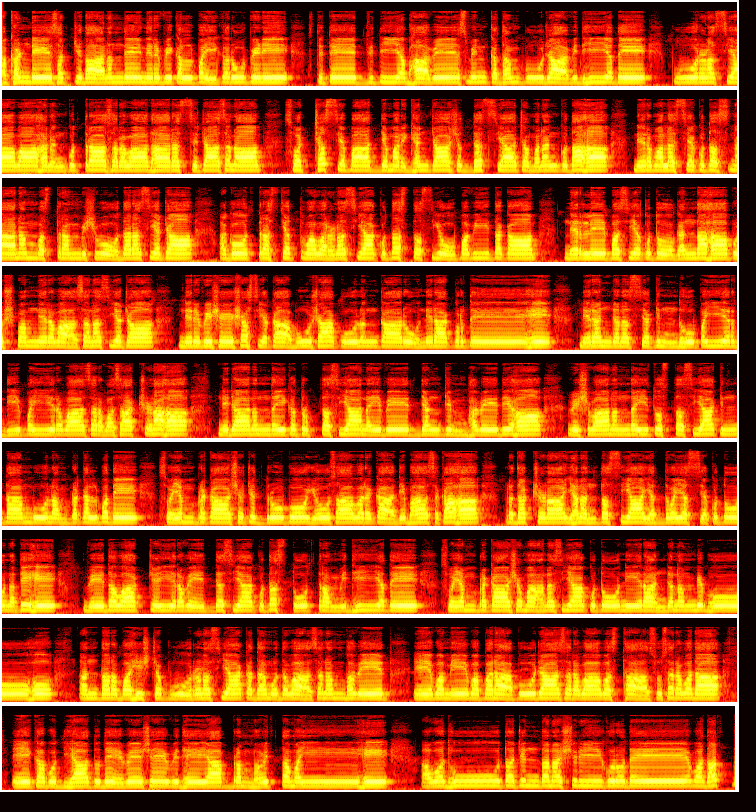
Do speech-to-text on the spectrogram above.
अखण्डे सच्चिदानन्दे निर्विकल्पैकरूपिणि, स्थिते द्वितीयभावेऽस्मिन् कथं पूजा विधीयते? पूर्णस्यावाहनं कुत्र? सर्वाधारस्य चासनां, स्वच्छस्य पाद्यमर्घ्यं च, शुद्धस्या च मनं कुतः? निर्मलस्य कुतः स्नानं वस्त्रं विश्वोदरस्य च, अगोत्रस्य त्ववर्णस्य कुतस्तस्योपवीतकां, निर्लेपस्य कुतो गन्धः, पुष्पं निर्वासनस्य च निर्विशेषस्य का भूषा कोऽलङ्कारो निराकृतेः निरञ्जनस्य किन्धूपैर्दीपैर्वा सर्वसाक्षिणः निजानन्दैकतृप्तस्य नैवेद्यं किं भवेदिह? विश्वानन्दैतुस्तस्य किन्ताम्बूलं प्रकल्पते स्वयं प्रकाशचिद्रूपो योऽसावरकादिभासकः प्रदक्षिणाह्यनन्तस्य यद्वयस्य कुतो नतिः वेदवाक्यैरवेद्यस्य कुतस्तोत्रं विधीयते। स्वयं प्रकाशमानस्य कुतो नीराञ्जनं विभोः। अन्तर्बहिश्च पूर्णस्य कथमुद्वासनं भवेत्। एवमेव परा पूजा सर्वावस्थासु सर्वदा एकबुद्ध्या तु देवेशे विधेया ब्रह्मवित्तमयीः। अवधूतचिन्तन श्रीगुरुदेवदत्त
